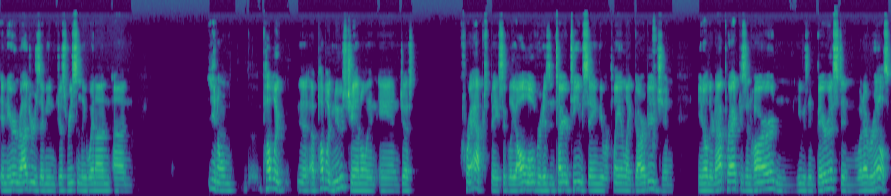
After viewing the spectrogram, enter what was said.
and Aaron Rodgers, I mean, just recently went on on you know public a public news channel and and just crapped basically all over his entire team, saying they were playing like garbage and you know they're not practicing hard, and he was embarrassed and whatever else.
